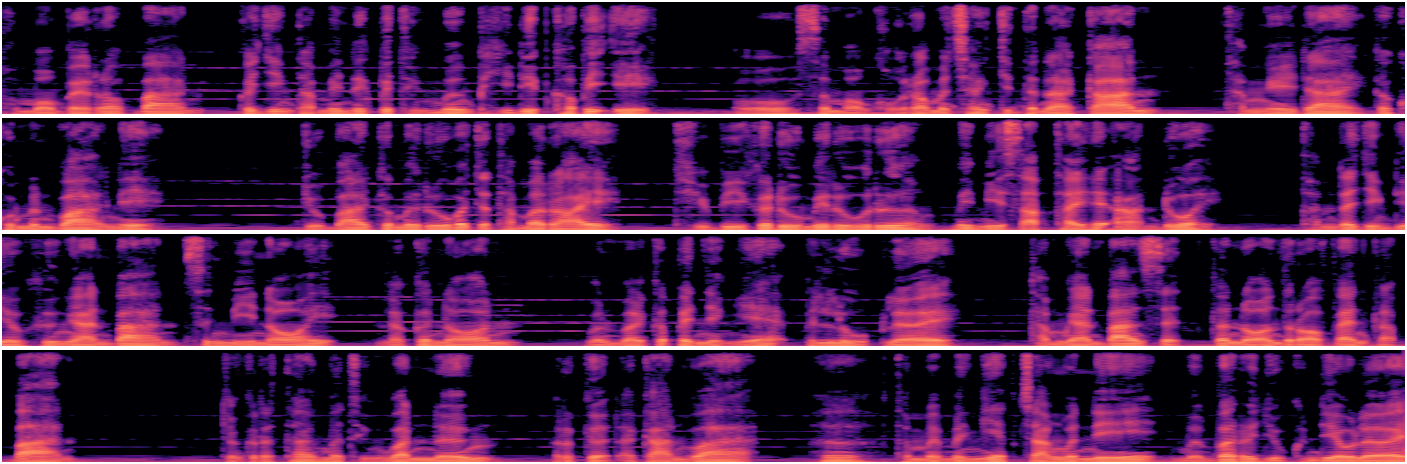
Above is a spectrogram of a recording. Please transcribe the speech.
ผมมองไปรอบบ้าน ก็ยิ่งทำให้นึกไปถึงเมืองผีดิบเข้าไปอีก โอ้ สมองของเรามันช่างจินตนาการทำไงได้ก็คนมันว่างนี่ อยู่บ้านก็ไม่รู้ว่าจะทำอะไร ทีวีก็ดูไม่รู้เรื่อง ไม่มีซับไทยให้อ่านด้วยทำได้อย่างเดียวคืองานบ้านซึ่งมีน้อย แล้วก็นอน วันๆก็เป็นอย่างเงี้ยเป็นลูปเลยทำงานบ้านเสร็จก็นอนรอแฟนกลับบ้าน จนกระทั่งมาถึงวันหนึ่งเราเกิดอาการว่า เฮ้อทำไมมันเงียบจังวันนี้ เหมือนว่าเราอยู่คนเดียวเลย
